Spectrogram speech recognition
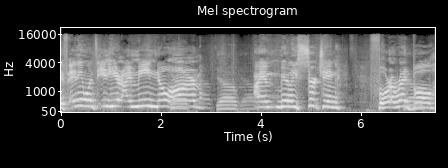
If anyone's in here, I mean no harm. I am merely searching for a Red Bull.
